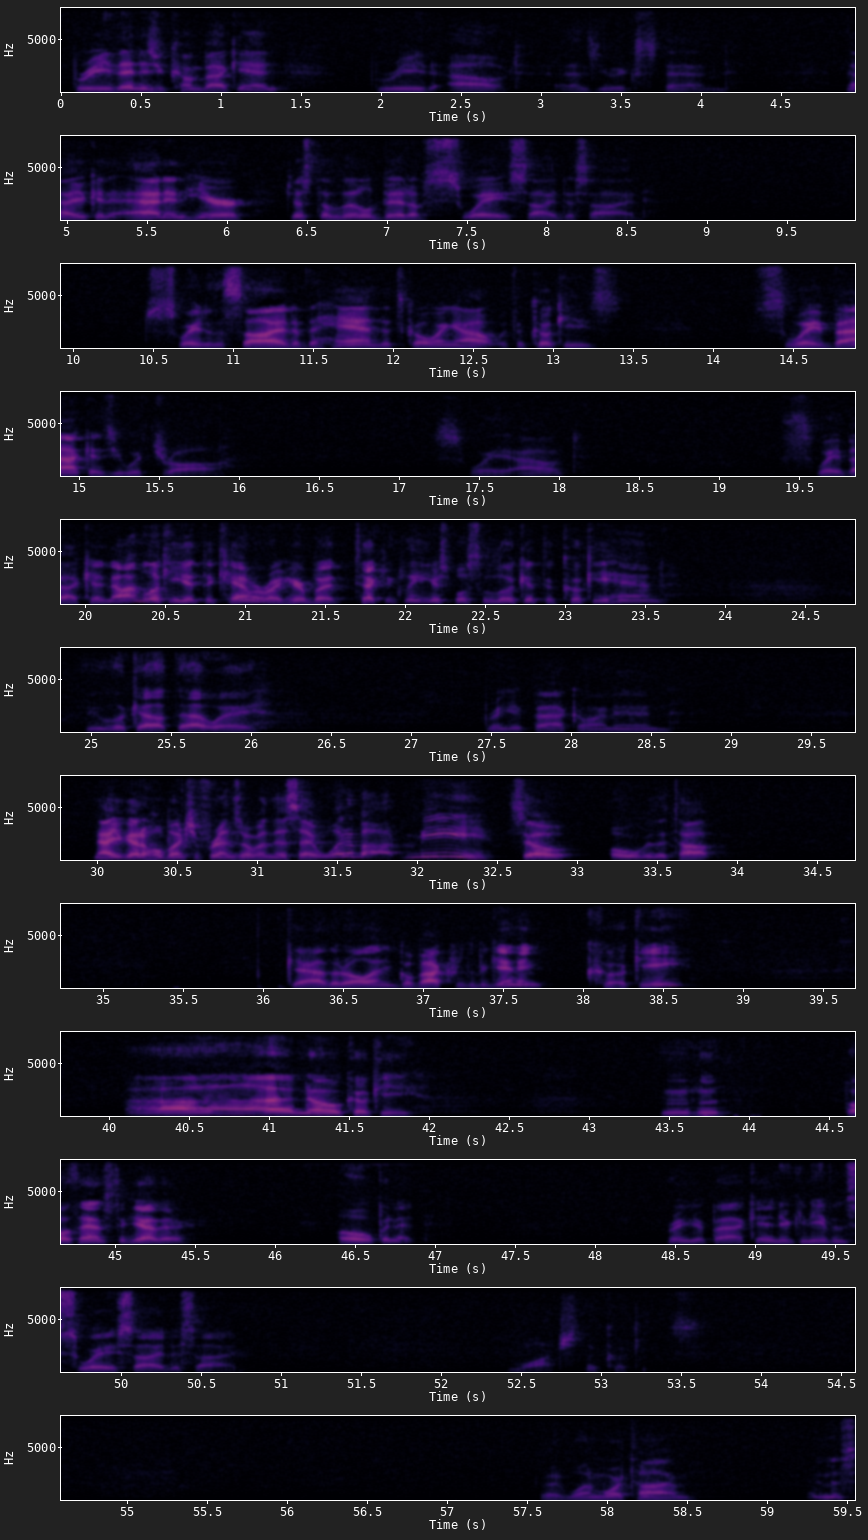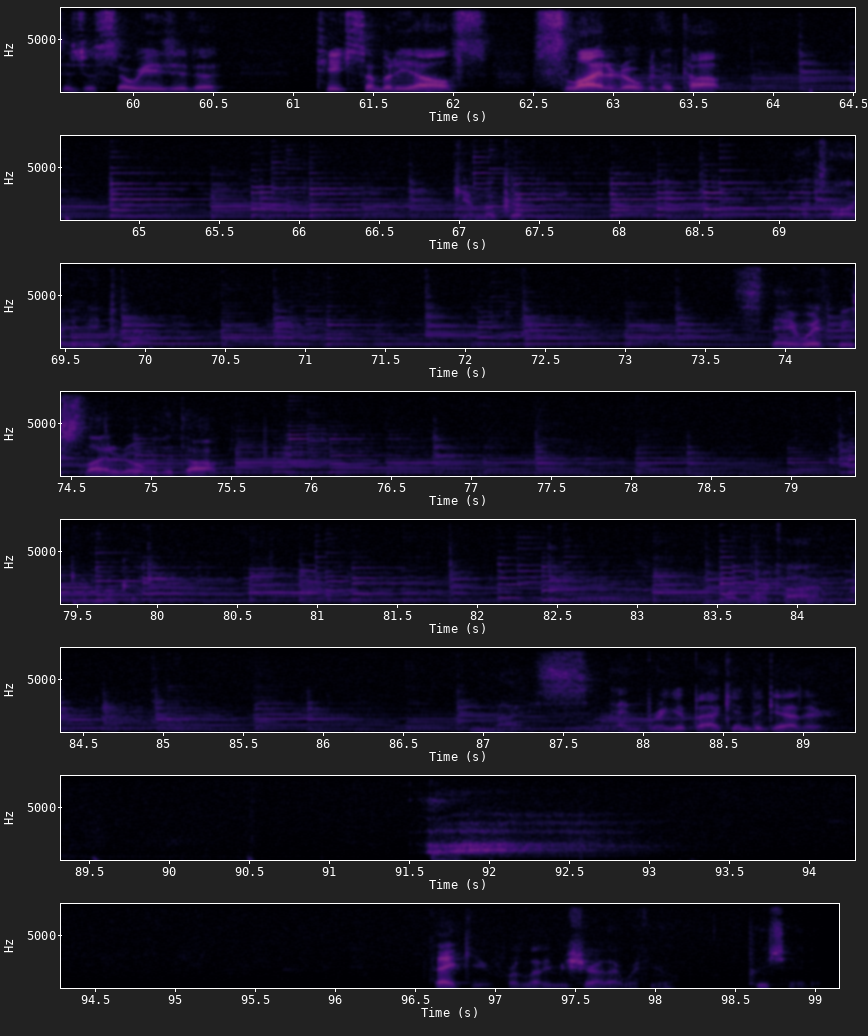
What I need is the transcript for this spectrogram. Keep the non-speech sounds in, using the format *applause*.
Breathe in as you come back in. Breathe out as you extend. Now you can add in here just a little bit of sway side to side. Sway to the side of the hand that's going out with the cookies. Sway back as you withdraw. Sway out. Sway back in. Now I'm looking at the camera right here, but technically you're supposed to look at the cookie hand. You look out that way. Bring it back on in. Now you've got a whole bunch of friends over on this side. What about me? So over the top. Gather it all in. Go back to the beginning. Cookie. Uh, no cookie. Mm-hmm. Both hands together. Open it. Bring it back in. You can even sway side to side. Watch the cookies. Good. One more time. And this is just so easy to teach somebody else. Slide it over the top. Give them a cookie. That's all you need to know. Stay with me. Slide it over the top. Time. Nice. And bring it back in together. Ah. Thank you for letting me share that with you. Appreciate it.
